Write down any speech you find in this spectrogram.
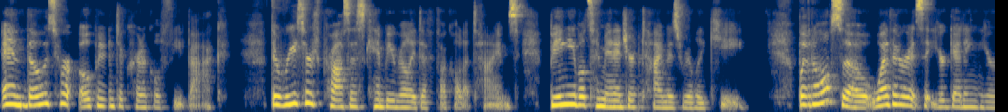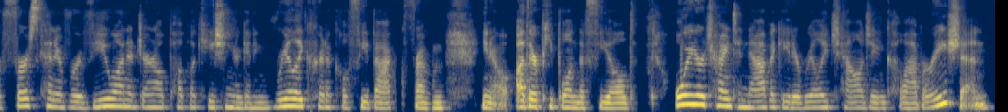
and those who are open to critical feedback. The research process can be really difficult at times. Being able to manage your time is really key. But also, whether it's that you're getting your first kind of review on a journal publication, you're getting really critical feedback from, you know, other people in the field, or you're trying to navigate a really challenging collaboration,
